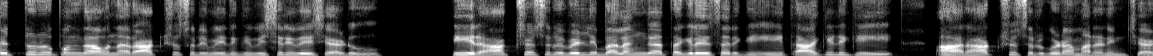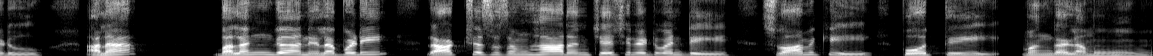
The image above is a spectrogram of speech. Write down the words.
చెట్టు రూపంగా ఉన్న రాక్షసుడి మీదికి విసిరివేశాడు ఈ రాక్షసుడు వెళ్ళి బలంగా తగిలేసరికి ఈ తాకిడికి ఆ రాక్షసుడు కూడా మరణించాడు. అలా బలంగా నిలబడి రాక్షస సంహారం చేసినటువంటి స్వామికి పోతి మంగళము.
